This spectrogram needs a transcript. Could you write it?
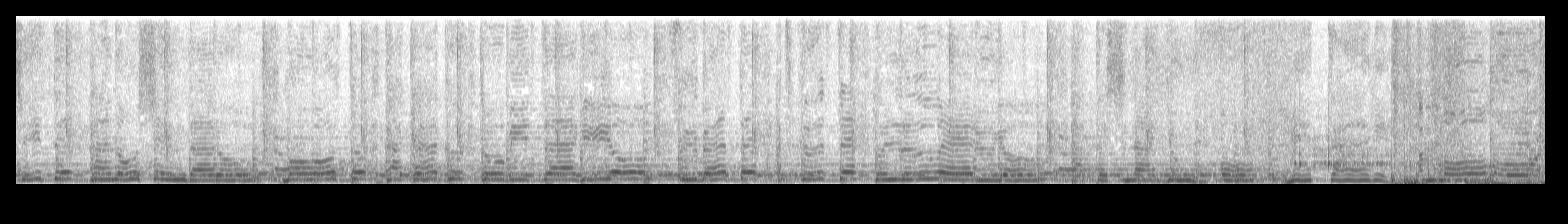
して楽しんだろう？もっと高く飛びたいよ。全て熱くて震えるよ。果てしない夢を見たい。I'm more, more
